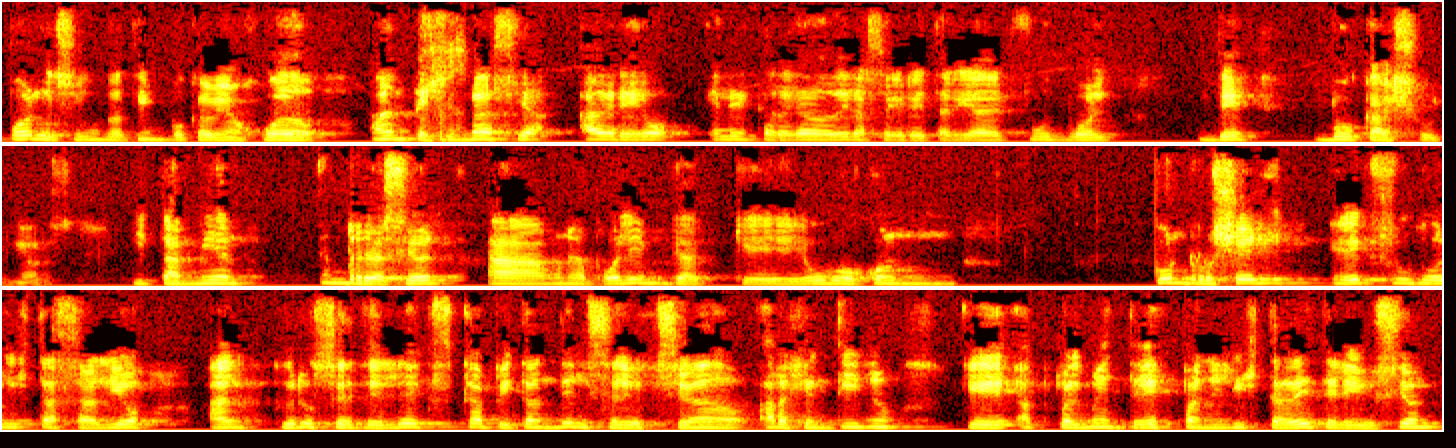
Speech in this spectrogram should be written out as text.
por el segundo tiempo que habían jugado ante Gimnasia, agregó el encargado de la Secretaría de Fútbol de Boca Juniors. Y también en relación a una polémica que hubo con, con Ruggeri, el exfutbolista salió al cruce del ex capitán del seleccionado argentino, que actualmente es panelista de televisión,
